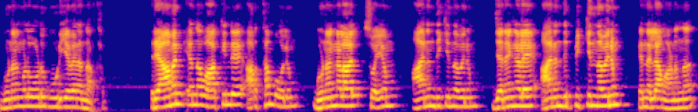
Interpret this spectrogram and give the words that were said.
ഗുണങ്ങളോട് കൂടിയവൻ എന്നർത്ഥം രാമൻ എന്ന വാക്കിന്റെ അർത്ഥം പോലും ഗുണങ്ങളാൽ സ്വയം ആനന്ദിക്കുന്നവനും ജനങ്ങളെ ആനന്ദിപ്പിക്കുന്നവനും എന്നെല്ലാമാണെന്ന്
